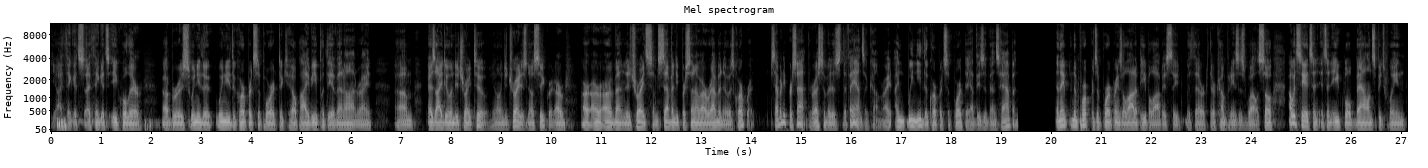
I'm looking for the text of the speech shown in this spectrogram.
Yeah, I think it's I think it's equal there, uh, Bruce. We need the we need the corporate support to help Hy-Vee put the event on, right? Um, as I do in Detroit too. You know, in Detroit, it's no secret. Our our, our, our event in Detroit, some 70% of our revenue is corporate. 70%. The rest of it is the fans that come, right? We need the corporate support to have these events happen. And they, the corporate support brings a lot of people, obviously, with their, their companies as well. So I would say it's an, it's an equal balance between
